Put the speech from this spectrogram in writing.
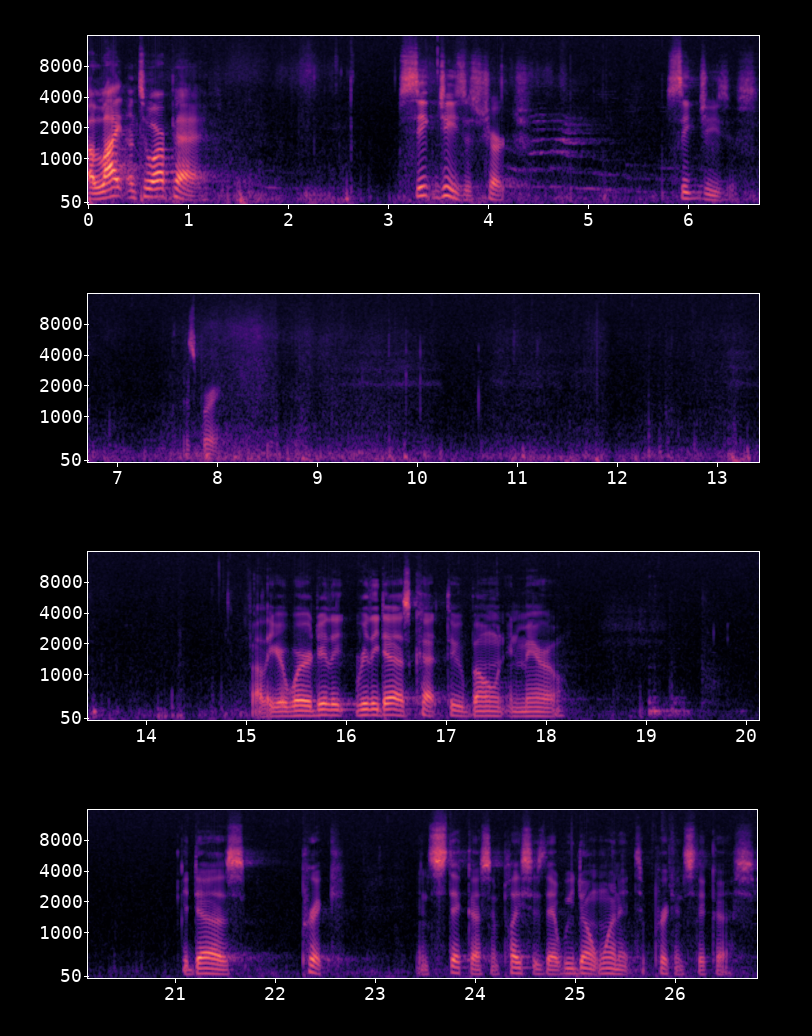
a light unto our path. Seek Jesus, church. Seek Jesus. Let's pray. Father, your word really, really does cut through bone and marrow. It does prick and stick us in places that we don't want it to prick and stick us.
